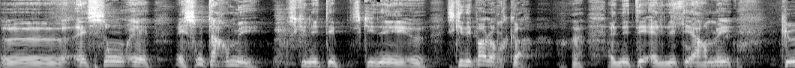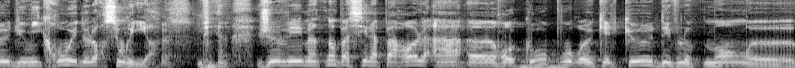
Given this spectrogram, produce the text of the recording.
Euh, elles sont, elles, elles, sont armées, ce qui n'était, ce qui n'est, euh, ce qui n'est pas leur cas. Elles n'étaient, elles n'étaient armées que du micro et de leur sourire. Bien, je vais maintenant passer la parole à euh, Rocco pour euh, quelques développements euh,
